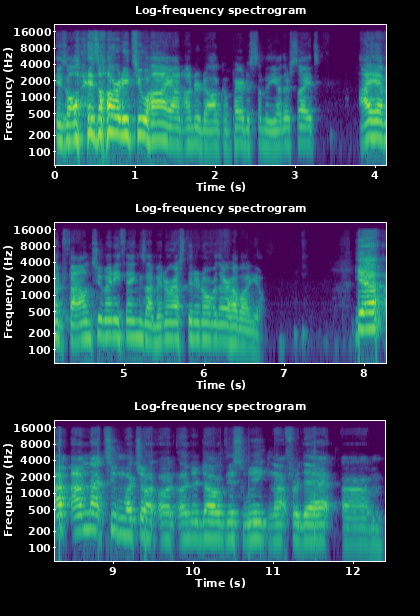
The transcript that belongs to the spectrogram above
is all is already too high on underdog compared to some of the other sites. I haven't found too many things I'm interested in over there. How about you? Yeah, I'm, I'm not too much on, on underdog this week, not for that. Um,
